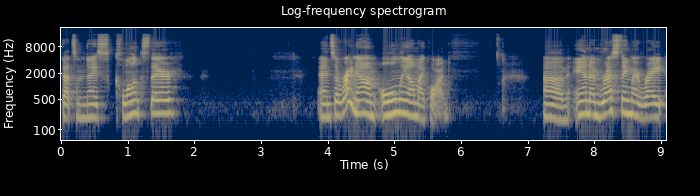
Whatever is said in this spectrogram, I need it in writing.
Got some nice clunks there. And so right now I'm only on my quad. Um, and I'm resting my right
